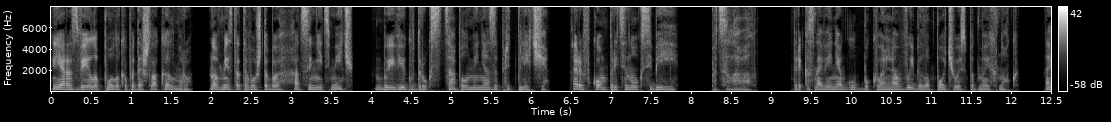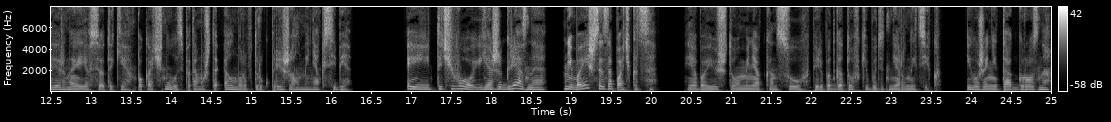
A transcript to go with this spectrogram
Я развеяла полог и подошла к Элмору, но вместо того, чтобы оценить меч, боевик вдруг сцапал меня за предплечье, рывком притянул к себе и поцеловал. Прикосновение губ буквально выбило почву из-под моих ног. Наверное, я все таки покачнулась, потому что Элмор вдруг прижал меня к себе. «Эй, ты чего? Я же грязная. Не боишься запачкаться?» Я боюсь, что у меня к концу переподготовки будет нервный тик. И уже не так грозно.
